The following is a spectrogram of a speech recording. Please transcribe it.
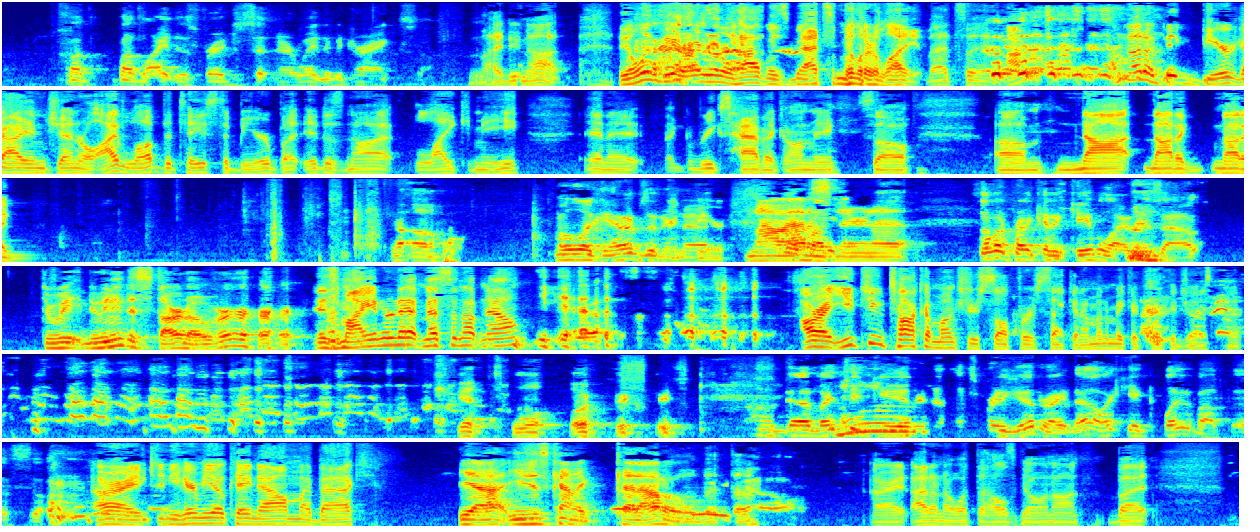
Bud, Bud Light in his fridge sitting there waiting to be drank. So. I do not. The only beer I really have is Matt's Miller Lite. That's it. I'm, I'm not a big beer guy in general. I love the taste of beer, but it does not like me, and it like, wreaks havoc on me. So, um, not not a not a Uh oh. Well, look, Adam's big internet. beer. Now Adam's internet. Someone probably could have cable line his out. Do we? Do we need to start over? Or? Is my internet messing up now? yes. All right, you two talk amongst yourself for a second. I'm going to make a quick adjustment. Good lord. Oh God, my TNT oh. internet looks pretty good right now. I can't complain about this. So. All right, can you hear me okay now on my back? Yeah, you just kind of cut out a little bit though. All right, I don't know what the hell's going on, but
